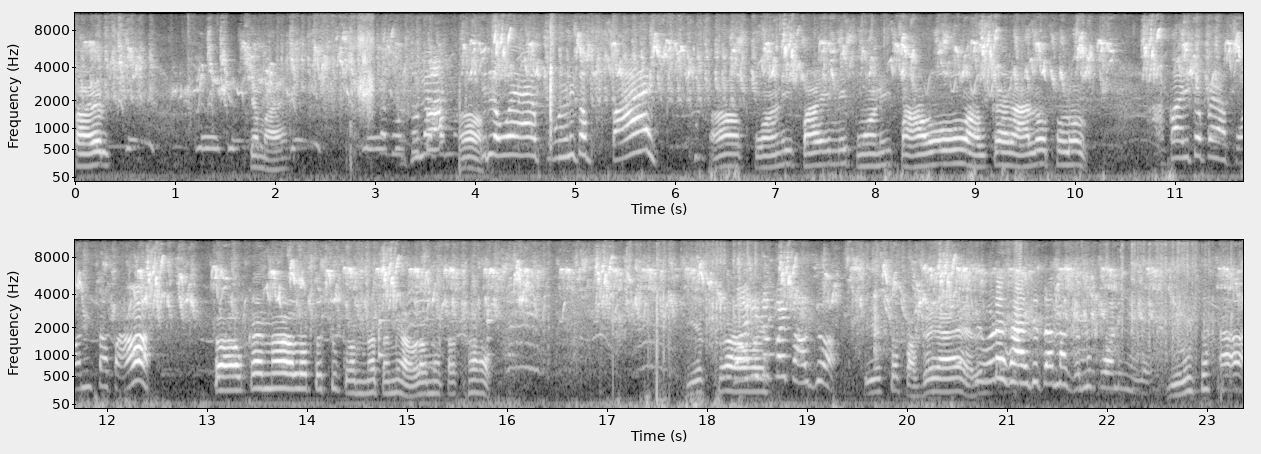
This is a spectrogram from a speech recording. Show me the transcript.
ફાયર. કેમ આયા? હા. એટલે ઓય પાણી તો પાય હા પાણી પાઈ ને પાણી પાવો આવકાર આલો થોડો આકારી તો પેલા પાણી તો પાવો તો આવકાર ના આલો તો શું કામ? ના તમે આવડા મોટા ખાઓ એક તો આવે. પાણી એક તો પગે આવે. એવડે છે તમારા ઘરનું પાણી મળે એવું છે? હા.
